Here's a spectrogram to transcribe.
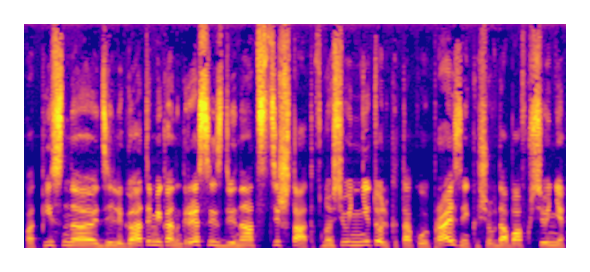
подписана делегатами Конгресса из 12 штатов. Но сегодня не только такой праздник, еще вдобавок сегодня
